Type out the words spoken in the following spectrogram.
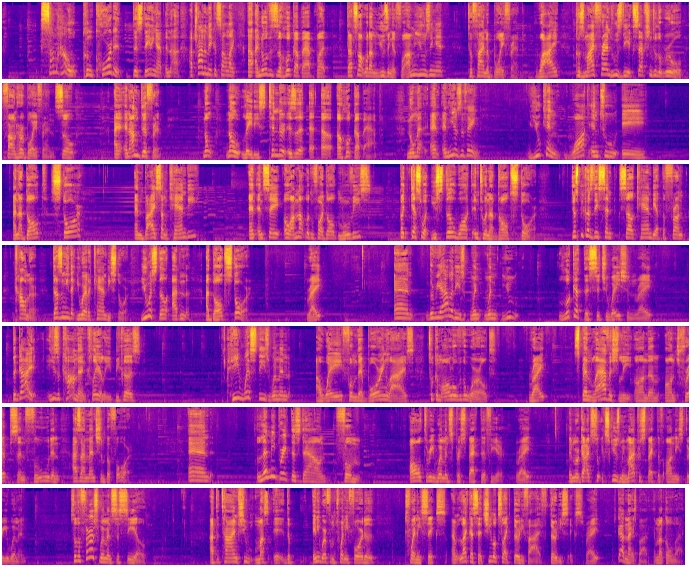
somehow concorded this dating app, and I, I try to make it sound like uh, I know this is a hookup app, but that's not what I'm using it for. I'm using it to find a boyfriend. Why? Because my friend, who's the exception to the rule, found her boyfriend. So, and I'm different. No, no, ladies, Tinder is a a, a hookup app. No matter, and and here's the thing: you can walk into a an adult store and buy some candy and, and say, Oh, I'm not looking for adult movies. But guess what? You still walked into an adult store. Just because they sent, sell candy at the front counter doesn't mean that you were at a candy store. You were still at an adult store. Right? And the reality is when when you look at this situation, right? The guy, he's a comment clearly because he whisked these women away from their boring lives, took them all over the world, right? Spent lavishly on them on trips and food, and as I mentioned before. And let me break this down from all three women's perspective here, right? In regards to, excuse me, my perspective on these three women. So the first woman, Cecile, at the time she must eh, the anywhere from 24 to 26. And like I said, she looks like 35, 36, right? She got a nice body. I'm not gonna lie.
